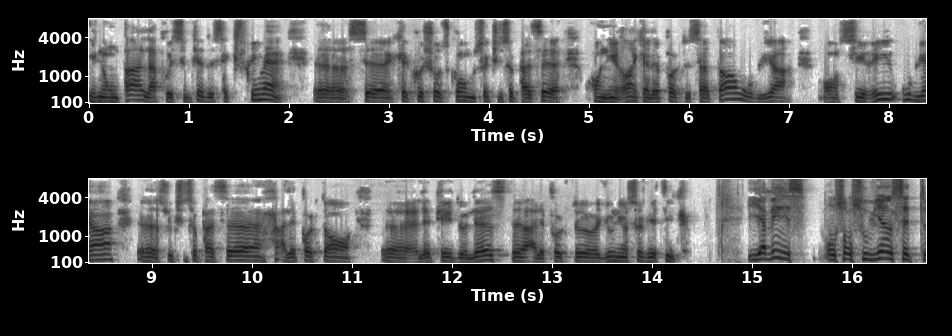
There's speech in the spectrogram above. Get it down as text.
ils n'ont pas la possibilité de s'exprimer. Euh, c'est quelque chose comme ce qui se passait en Irak à l'époque de Saddam, ou bien en Syrie, ou bien euh, ce qui se passait à l'époque dans euh, les pays de l'Est, à l'époque de l'Union soviétique. Il y avait, on s'en souvient, cette,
